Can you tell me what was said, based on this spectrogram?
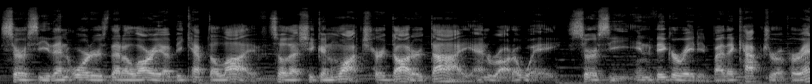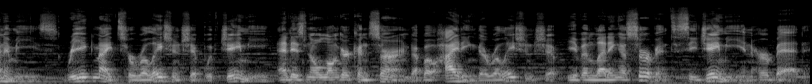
Cersei then orders that Ellaria be kept alive so that she can watch her daughter die and rot away. Cersei, invigorated by the capture of her enemies, reignites her relationship with Jaime and is no longer concerned about hiding their relationship relationship, even letting a servant see Jaime in her bed.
